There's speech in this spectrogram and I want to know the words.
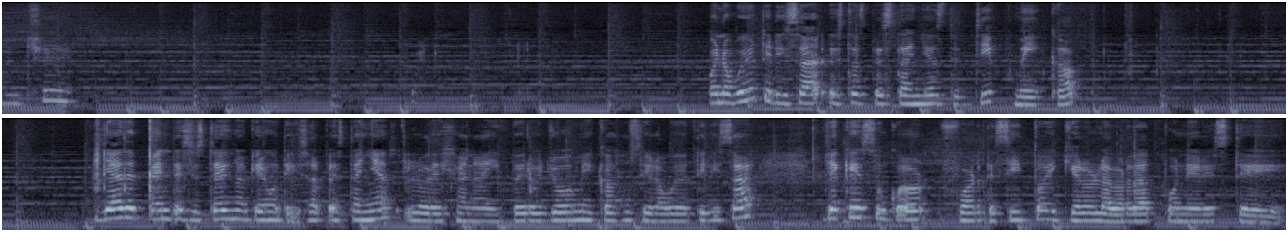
Manché. Bueno, voy a utilizar estas pestañas de Deep Makeup. Ya depende, si ustedes no quieren utilizar pestañas, lo dejan ahí. Pero yo en mi caso sí la voy a utilizar, ya que es un color fuertecito y quiero la verdad poner este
